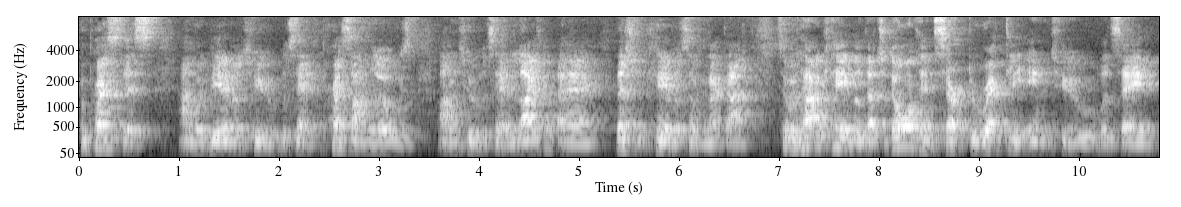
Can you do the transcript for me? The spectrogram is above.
compress this and we'd be able to, we'll say, press on lugs onto, we'll say, a light uh, electrical cable, something like that. So we'll have a cable that you don't want to insert directly into, we'll say,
